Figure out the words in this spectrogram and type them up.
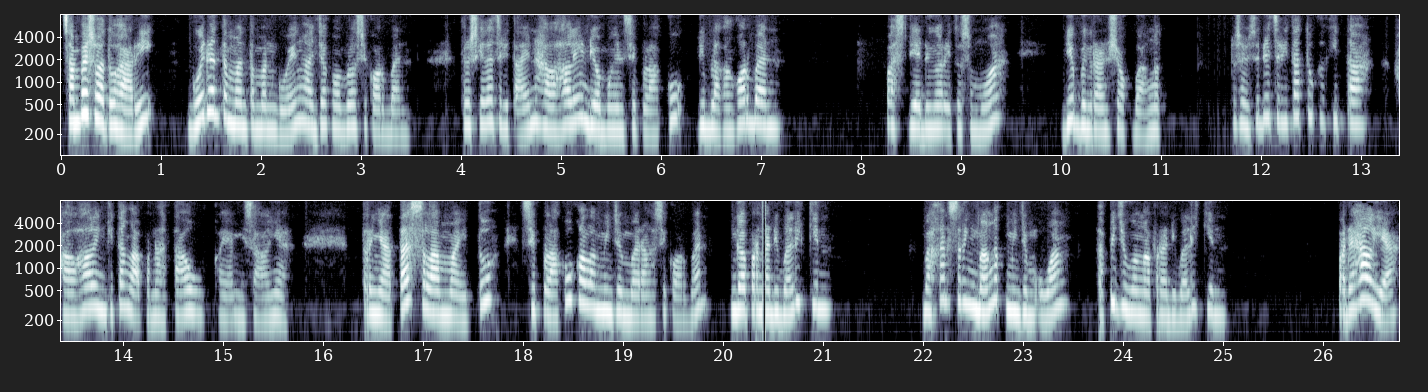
Sampai suatu hari, gue dan teman-teman gue ngajak ngobrol si korban. Terus kita ceritain hal-hal yang diomongin si pelaku di belakang korban. Pas dia dengar itu semua, dia beneran shock banget. Terus habis itu dia cerita tuh ke kita, hal-hal yang kita nggak pernah tahu, kayak misalnya, ternyata selama itu si pelaku kalau minjem barang si korban nggak pernah dibalikin. Bahkan sering banget minjem uang, tapi juga nggak pernah dibalikin. Padahal ya,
